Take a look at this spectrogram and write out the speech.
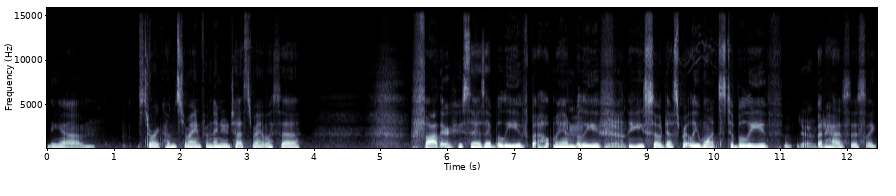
The um, story comes to mind from the New Testament with the father who says, I believe, but help my unbelief. yeah. He so desperately wants to believe, Yeah. but has this like,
